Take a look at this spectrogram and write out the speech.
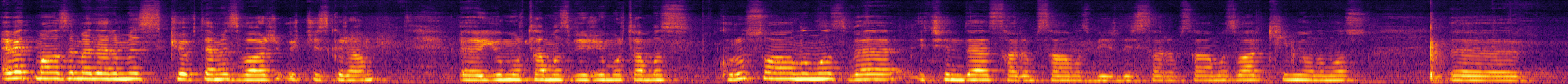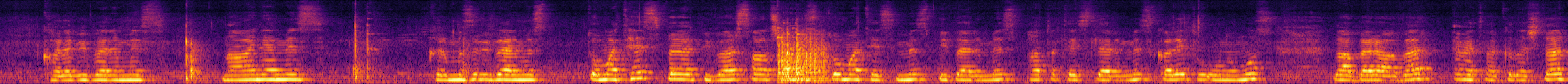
Evet malzemelerimiz köftemiz var 300 gram e, yumurtamız bir yumurtamız kuru soğanımız ve içinde sarımsağımız bir diş sarımsağımız var kimyonumuz e, karabiberimiz nanemiz kırmızı biberimiz, domates ve biber salçamız, domatesimiz, biberimiz, patateslerimiz, galeta unumuzla beraber. Evet arkadaşlar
